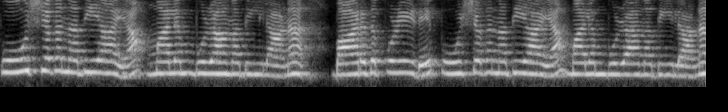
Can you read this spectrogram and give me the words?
പൂർവ പോഷക നദിയായ മലമ്പുഴ നദിയിലാണ്. ഭാരതപ്പുഴയുടെ പോഷക നദിയായ മലമ്പുഴ നദിയിലാണ്.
